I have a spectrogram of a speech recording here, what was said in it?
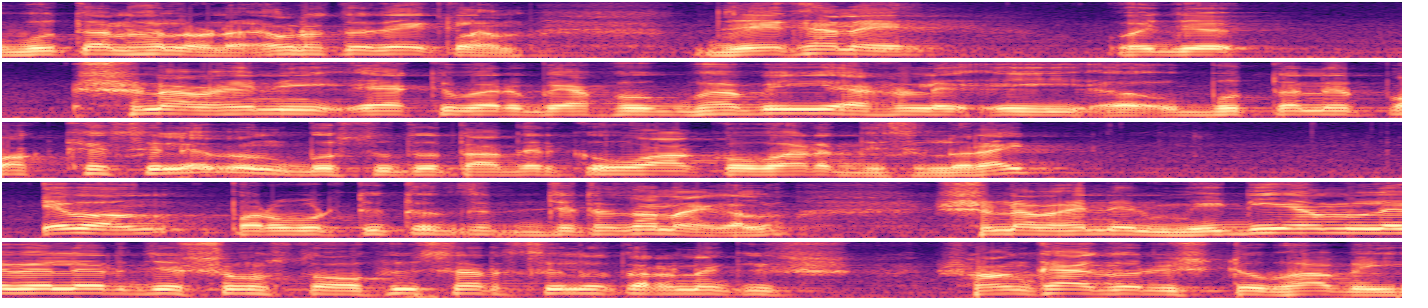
অভ্যুত্থান হলো না, আমরা তো দেখলাম যে এখানে ওই যে সেনাবাহিনী একেবারে ব্যাপকভাবেই আসলে এই অভ্যুত্থানের পক্ষে ছিল এবং বস্তুত তাদেরকে ওয়াক ওভার দিছিল, রাইট? এবং পরবর্তীতে যেটা জানা গেল, সেনাবাহিনীর মিডিয়াম লেভেলের যে সমস্ত অফিসার ছিল, তারা নাকি সংখ্যাগরিষ্ঠভাবেই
